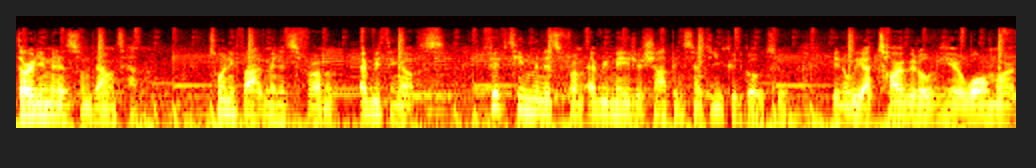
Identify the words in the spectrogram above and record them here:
30 minutes from downtown, 25 minutes from everything else. 15 minutes from every major shopping center you could go to. You know, we got Target over here, Walmart.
